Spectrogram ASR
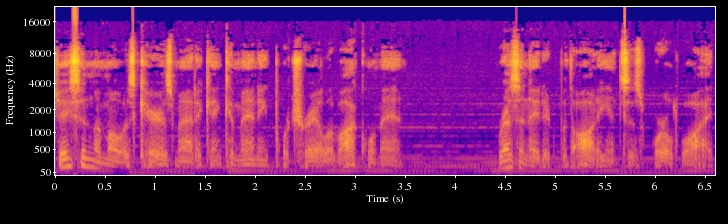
Jason Momoa's charismatic and commanding portrayal of Aquaman resonated with audiences worldwide.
